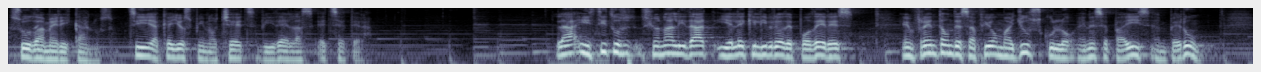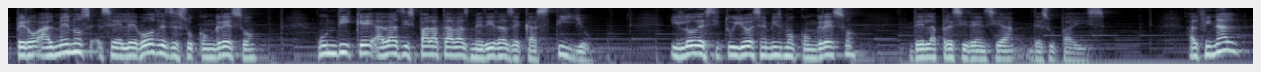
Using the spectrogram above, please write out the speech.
sudamericanos, sí, aquellos Pinochets, Videlas, etc. La institucionalidad y el equilibrio de poderes enfrenta un desafío mayúsculo en ese país, en Perú, pero al menos se elevó desde su Congreso un dique a las disparatadas medidas de Castillo y lo destituyó ese mismo Congreso de la presidencia de su país. Al final,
